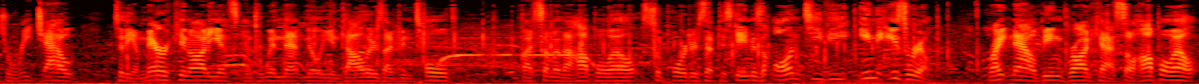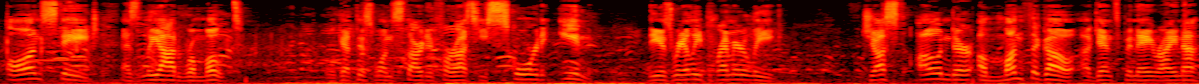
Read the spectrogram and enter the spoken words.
to reach out to the American audience, and to win that million dollars. I've been told by some of the Hapoel supporters that this game is on TV in Israel right now being broadcast. So Hapoel on stage as Liad Ramot will get this one started for us. He scored in the Israeli Premier League just under a month ago against Bnei Reineh.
